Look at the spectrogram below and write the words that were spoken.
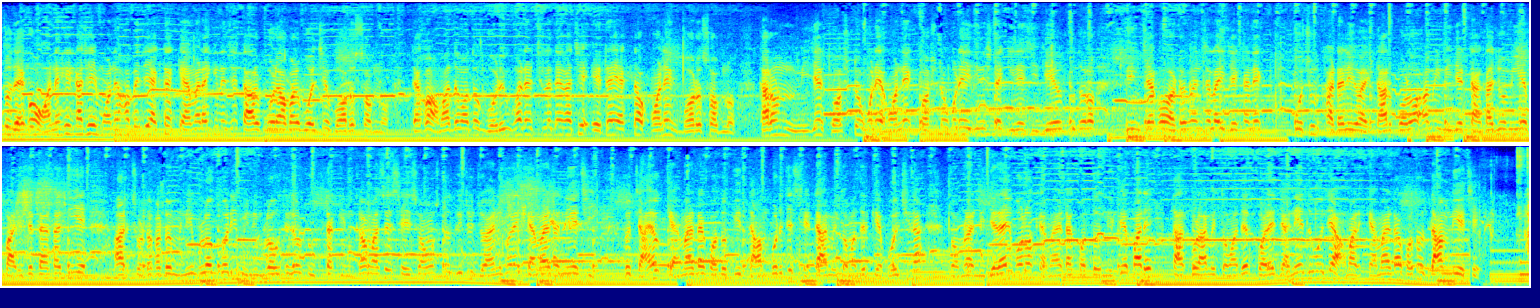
তো দেখো, অনেকের কাছেই মনে হবে যে একটা ক্যামেরা কিনেছে, তারপরে আবার বলছে বড় স্বপ্ন। দেখো, আমাদের মতো গরিব ঘরের ছেলেদের কাছে এটাই একটা অনেক বড় স্বপ্ন। কারণ নিজের কষ্ট করে, অনেক কষ্ট করে এই জিনিসটা কিনেছি। যেহেতু ধরো, তিন চাকা অটো ভ্যান চালাই, যেখানে প্রচুর খাটালি হয়, তারপরও আমি নিজের টাকা জমিয়ে, বাড়িতে টাকা দিয়ে আর ছোটোখাটো মিনি ব্লগ করি। মিনি ব্লগ থেকেও টুকটাক ইনকাম আসে, সেই সমস্ত কিছু জয়েন করে ক্যামেরাটা নিয়েছি। তো যাই হোক ক্যামেরাটা কত কী দাম পড়েছে, সেটা আমি তোমাদেরকে বলছি না। তোমরা নিজেরাই বলো ক্যামেরাটা কত নিতে পারে। তারপর আমি তোমাদের পরে জানিয়ে দেবো যে আমার ক্যামেরাটা কত দাম নিয়েছে।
